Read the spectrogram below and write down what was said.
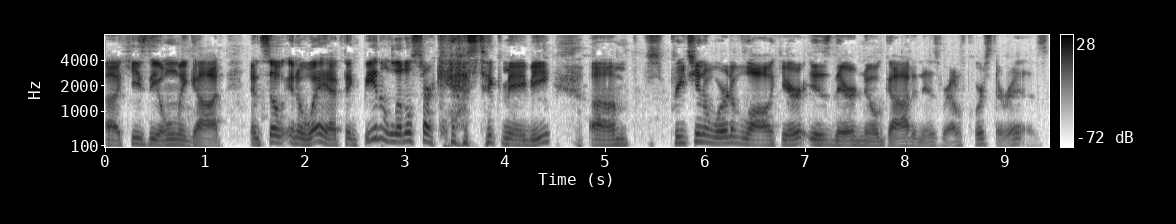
Uh, he's the only God. And so, in a way, I think being a little sarcastic, maybe, um, preaching a word of law here is there no God in Israel? Of course, there is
